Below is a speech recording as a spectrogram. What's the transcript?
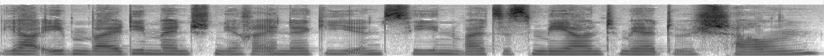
Ja, eben weil die Menschen ihre Energie entziehen, weil sie es mehr und mehr durchschauen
